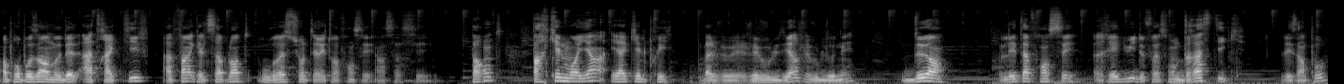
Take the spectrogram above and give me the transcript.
en proposant un modèle attractif afin qu'elles s'implantent ou restent sur le territoire français. Hein, ça. Par contre, par quels moyens et à quel prix? Bah, je, vais vous le dire, je vais vous le donner. De 1. L'État français réduit de façon drastique les impôts.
